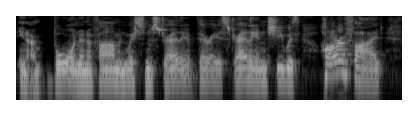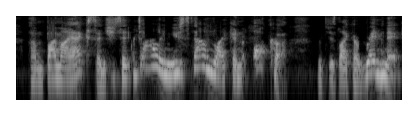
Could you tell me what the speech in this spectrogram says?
you know, born in a farm in Western Australia, very Australian. She was horrified um, by my accent. She said, darling, you sound like an ocker, which is like a redneck.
